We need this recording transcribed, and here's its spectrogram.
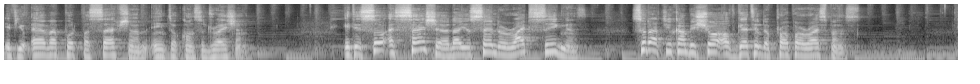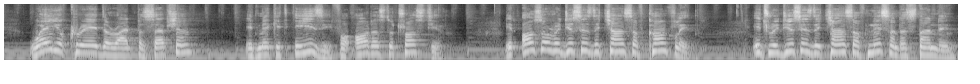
if you ever put perception into consideration. It is so essential that you send the right signals so that you can be sure of getting the proper response. When you create the right perception, it makes it easy for others to trust you. It also reduces the chance of conflict. It reduces the chance of misunderstanding.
